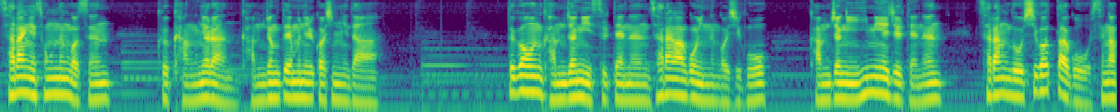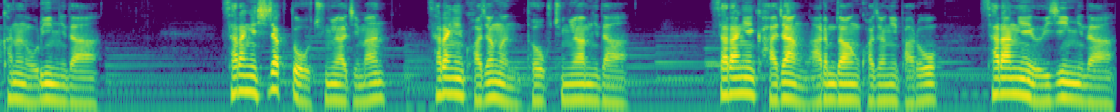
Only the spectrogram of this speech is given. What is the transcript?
사랑에 속는 것은 그 강렬한 감정 때문일 것입니다. 뜨거운 감정이 있을 때는 사랑하고 있는 것이고, 감정이 희미해질 때는 사랑도 식었다고 생각하는 오류입니다. 사랑의 시작도 중요하지만 사랑의 과정은 더욱 중요합니다. 사랑의 가장 아름다운 과정이 바로 사랑의 의지입니다.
